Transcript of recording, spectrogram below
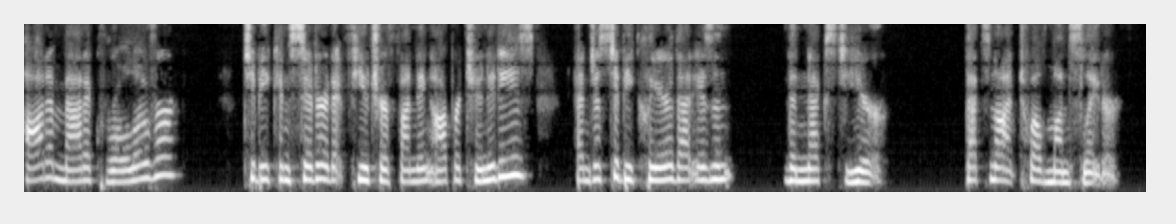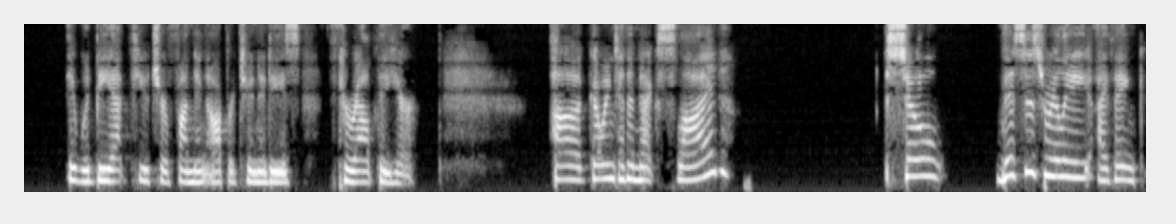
automatic rollover to be considered at future funding opportunities. And just to be clear, that isn't the next year. That's not 12 months later. It would be at future funding opportunities throughout the year. Uh, going to the next slide. So this is really, I think,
